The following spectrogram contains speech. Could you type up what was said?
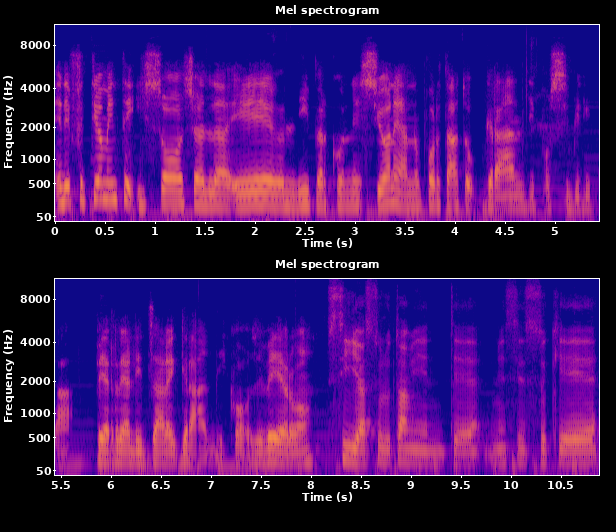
ed effettivamente i social e l'iperconnessione hanno portato grandi possibilità per realizzare grandi cose, vero? Sì, assolutamente, nel senso che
